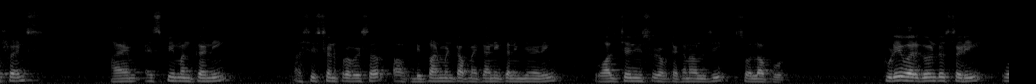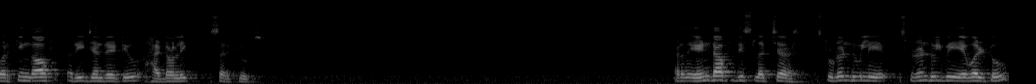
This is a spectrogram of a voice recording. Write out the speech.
friends, I am SP Mankani, Assistant Professor of Department of Mechanical Engineering, Walchand Institute of Technology, Solapur. Today we are going to study working of regenerative hydraulic circuits. At the end of this lecture, student will, student will be able to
